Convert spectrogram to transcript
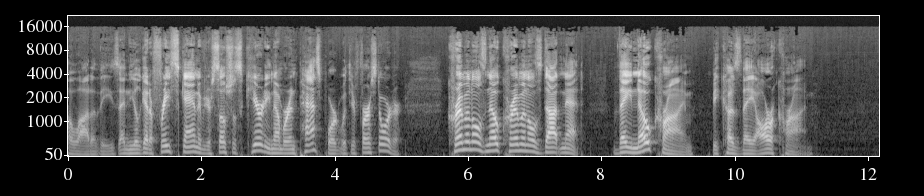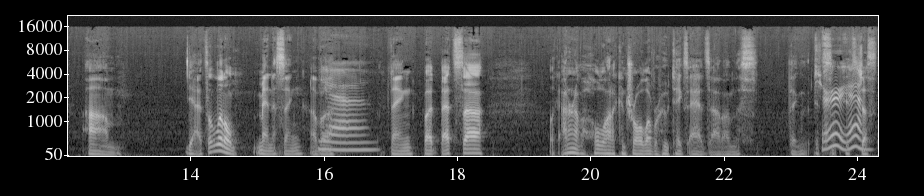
a lot of these. And you'll get a free scan of your social security number and passport with your first order. Criminalsknowcriminals.net. They know crime because they are crime. Um, yeah, it's a little menacing of a Yeah. thing, but that's uh look, I don't have a whole lot of control over who takes ads out on this thing. It's, Sure, it's yeah. just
